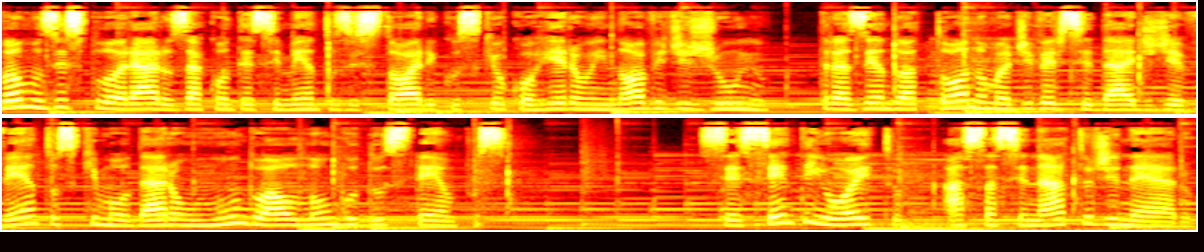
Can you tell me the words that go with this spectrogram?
vamos explorar os acontecimentos históricos que ocorreram em 9 de junho, trazendo à tona uma diversidade de eventos que moldaram o mundo ao longo dos tempos. 68 Assassinato de Nero.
